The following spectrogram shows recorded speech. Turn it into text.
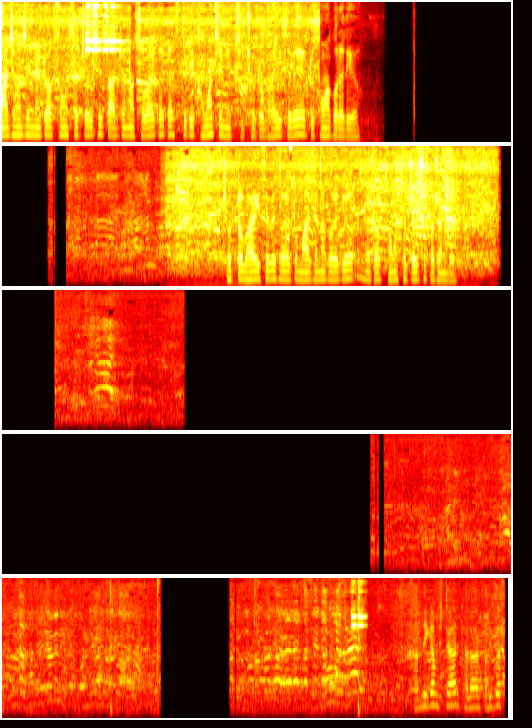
মাঝে মাঝে নেটওয়ার্ক সমস্যা চলছে, তার জন্য সবাইকার কাছ থেকে ক্ষমা চেয়ে নিচ্ছি, ছোট ভাই হিসেবে একটু ক্ষমা করে দিও। ছোট্ট ভাই হিসেবে সবাই একটু মার্জনা করে দিও নেটওয়ার্ক সমস্যা চলছে প্রচণ্ড। নন্দীগ্রাম স্টার খেলোয়াড় পরিবার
